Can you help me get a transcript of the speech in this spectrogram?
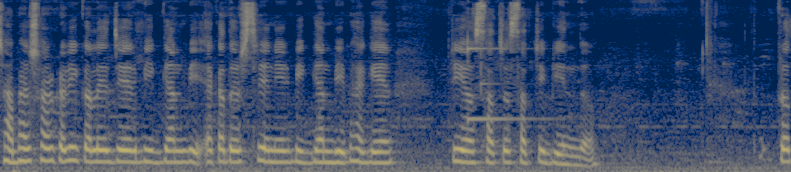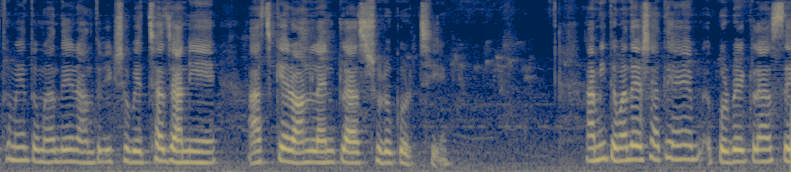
সাভার সরকারি কলেজের বিজ্ঞান একাদশ শ্রেণির বিজ্ঞান বিভাগের প্রিয় ছাত্রছাত্রীবৃন্দ। প্রথমে তোমাদের আন্তরিক শুভেচ্ছা জানিয়ে আজকের অনলাইন ক্লাস শুরু করছি। আমি তোমাদের সাথে পূর্বের ক্লাসে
